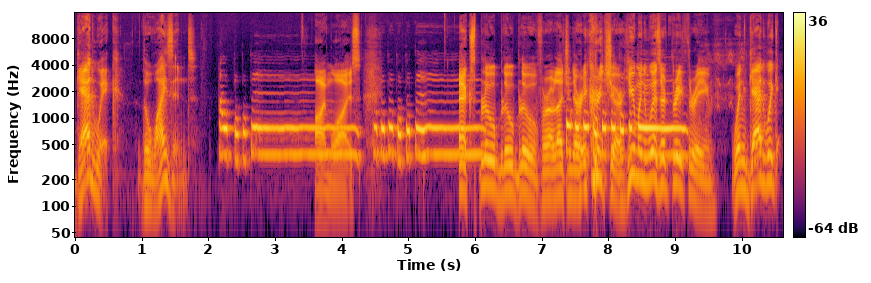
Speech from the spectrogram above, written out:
Gadwick the Wizened. I'm wise. X blue blue blue for a legendary creature, human wizard 3 3. When Gadwick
